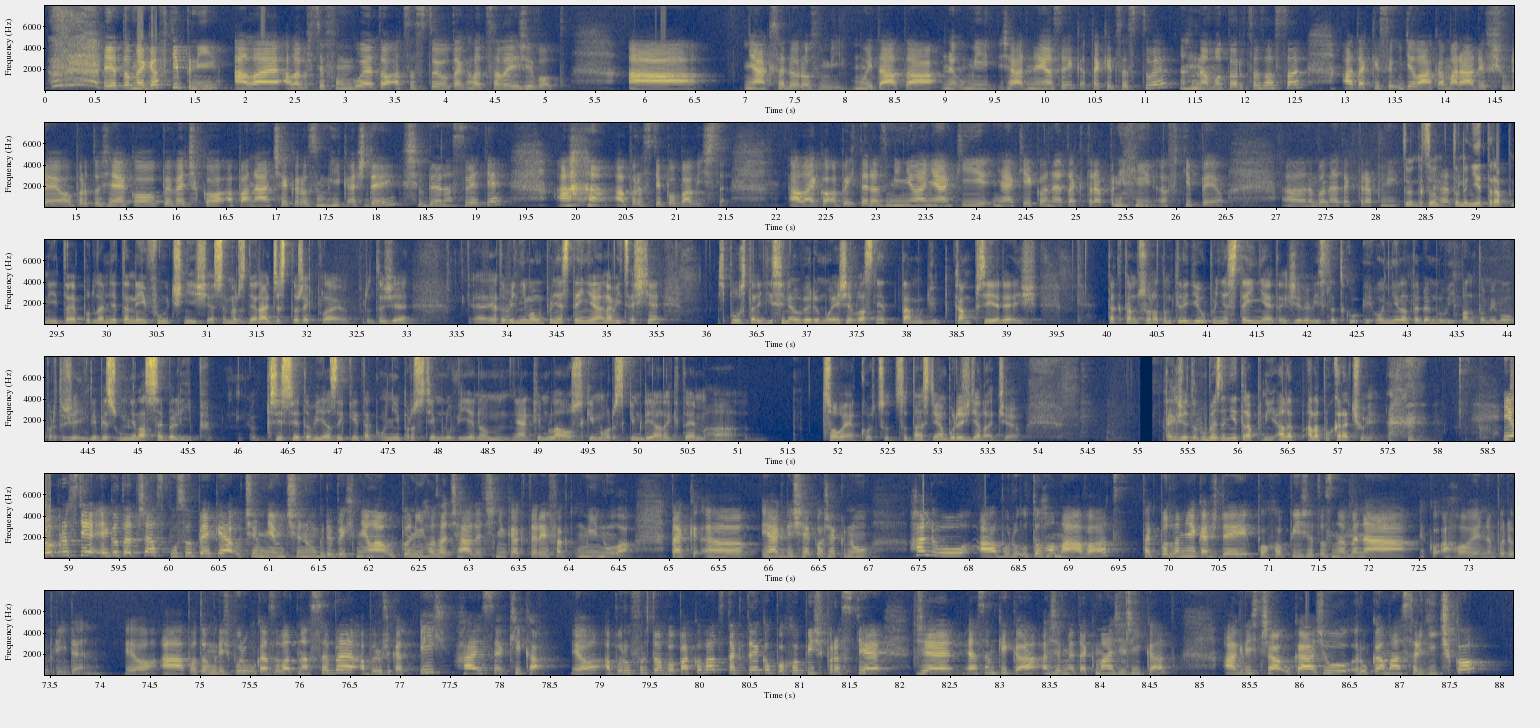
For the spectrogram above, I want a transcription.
je to mega vtipný, ale, ale prostě funguje to a cestujou takhle celý život. A nějak se dorozumí. Můj táta neumí žádný jazyk a taky cestuje na motorce zase a taky si udělá kamarády všude, jo? protože jako pivečko a panáček rozumí každý všude na světě a, a prostě pobavíš se. Ale jako abych teda zmínila nějaký, nějaký jako ne tak trapný vtipy, jo eh, nebo ne tak trapný. To, to, to není trapný, to je podle mě ten nejfunkčnější. Já jsem hrozně rád, že jsi to řekla, jo? protože já to vidím úplně stejně. A navíc ještě spousta lidí si neuvědomuje, že vlastně tam, kam přijedeš, tak tam jsou na tom ty lidi úplně stejně, takže ve výsledku i oni na tebe mluví pantomimou, protože i kdybys uměla sebe líp tři světové jazyky, tak oni prostě mluví jenom nějakým laoským horským dialektem a co, jako, co, co tam s ním budeš dělat, že jo. Takže to vůbec není trapný, ale, ale pokračuj. Jo, prostě jako to je třeba způsob, jak já učím Němčinu, kdybych měla úplného začátečníka, který fakt umí nula. Tak uh, já když jako řeknu halu a budu u toho mávat, tak podle mě každý pochopí, že to znamená jako ahoj nebo dobrý den. Jo? A potom, když budu ukazovat na sebe a budu říkat ich heiße Kika, jo, a budu furt to opakovat, tak ty jako pochopíš prostě, že já jsem Kika a že mi tak máš říkat. A když třeba ukážu rukama srdíčko,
